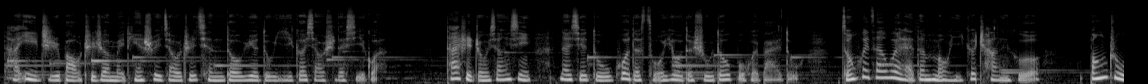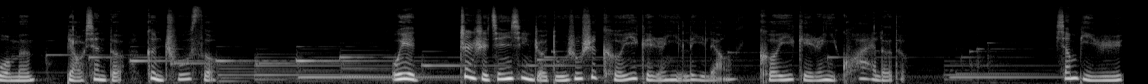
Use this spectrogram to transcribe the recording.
他一直保持着每天睡觉之前都阅读一个小时的习惯。他始终相信，那些读过的所有的书都不会白读，总会在未来的某一个场合，帮助我们表现得更出色。我也正是坚信着，读书是可以给人以力量，可以给人以快乐的。相比于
